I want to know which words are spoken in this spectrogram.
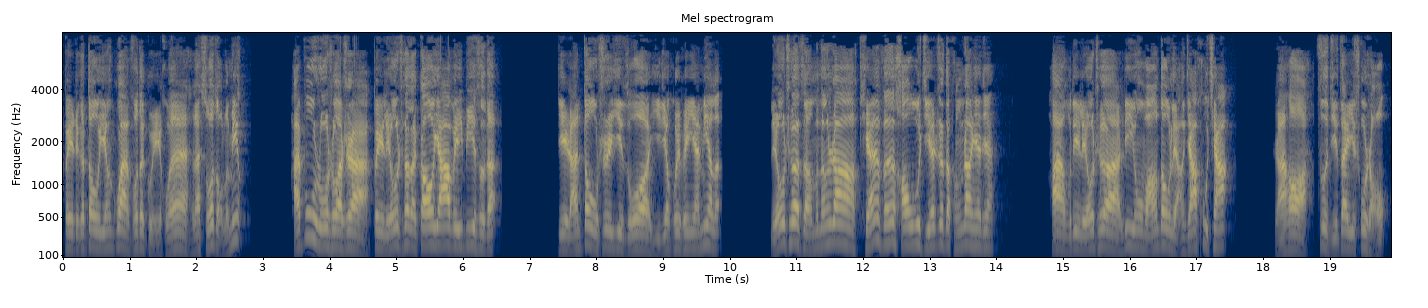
被这个窦婴灌服的鬼魂来索走了命，还不如说是被刘彻的高压威逼死的。既然窦氏一族已经灰飞烟灭了，刘彻怎么能让田汾毫无节制的膨胀下去？汉武帝刘彻利用王窦两家互掐，然后啊自己再一出手，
